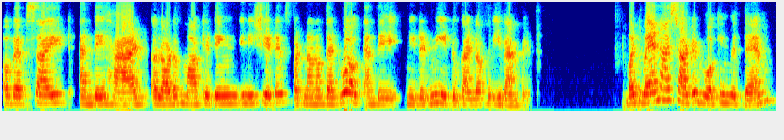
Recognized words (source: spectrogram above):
a website and they had a lot of marketing initiatives, but none of that worked and they needed me to kind of revamp it. But when I started working with them,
